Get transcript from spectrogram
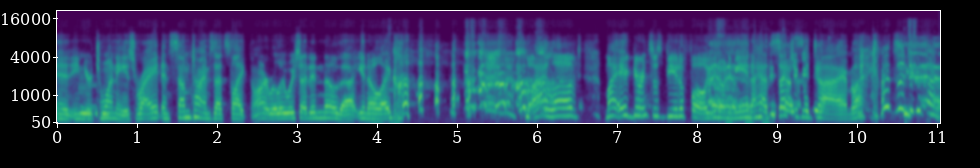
in, in your 20s, mm-hmm. right? And sometimes that's like, oh, I really wish I didn't know that, you know, like I loved my ignorance was beautiful. You know what I mean? I had such yes, a good time. Like I had such a good time.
